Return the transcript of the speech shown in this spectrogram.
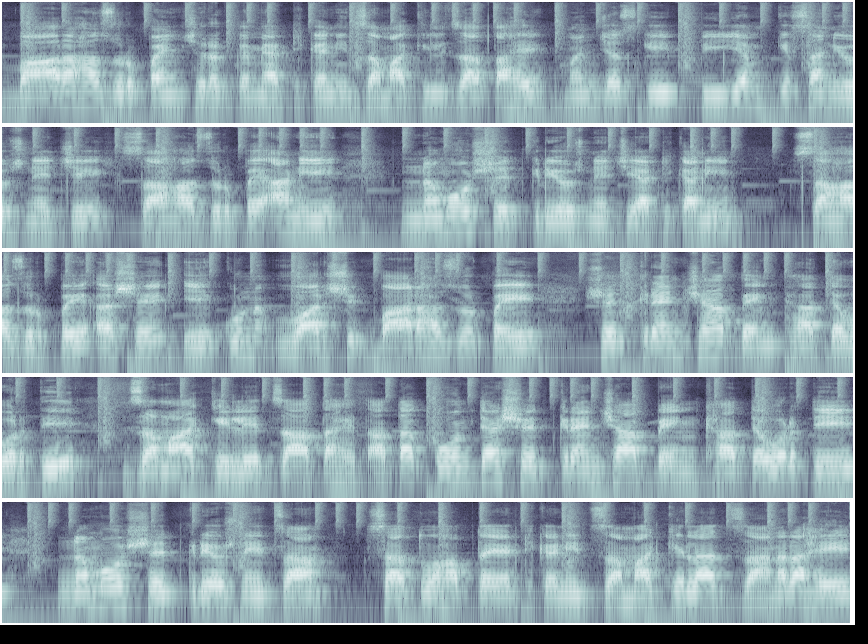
बारा हजार रुपयांची रक्कम या ठिकाणी जमा केली जात आहे. म्हणजेच की पी एम किसान योजनेचे सहा हजार रुपये आणि नमो शेतकरी योजनेची या ठिकाणी सहा हजार रुपये असे एकूण वार्षिक बारा हजार रुपये शेतकऱ्यांच्या बँक खात्यावरती जमा केले जात आहेत. आता कोणत्या शेतकऱ्यांच्या बँक खात्यावरती नमो शेतकरी योजनेचा सातवा हप्ता या ठिकाणी जमा केला जाणार आहे?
